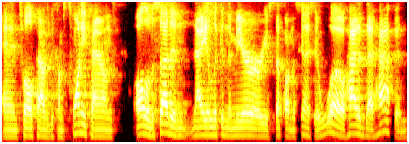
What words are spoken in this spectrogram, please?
and 12 pounds becomes 20 pounds, all of a sudden now you look in the mirror or you step on the ceiling and say, "Whoa, how did that happen?"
